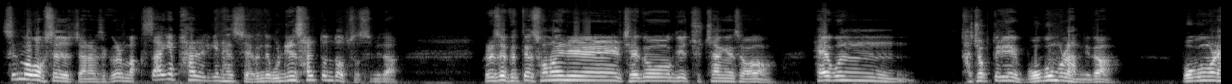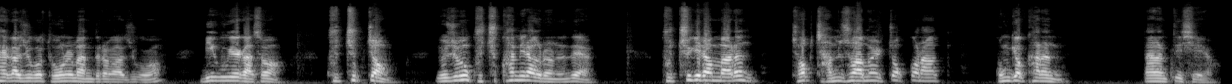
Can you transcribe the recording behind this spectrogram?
쓸모가 없어졌잖아요. 그래서 그걸 막 싸게 팔긴 했어요. 근데 우리는 살 돈도 없었습니다. 그래서 그때 손원일 제독이 주창해서 해군 가족들이 모금을 합니다. 모금을 해가지고 돈을 만들어가지고 미국에 가서 구축정, 요즘은 구축함이라 그러는데 구축이란 말은 적 잠수함을 쫓거나 공격하는 다는 뜻이에요.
